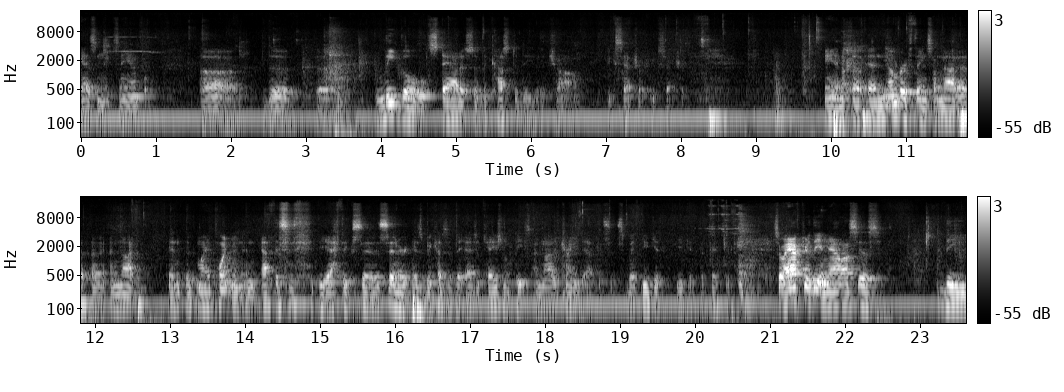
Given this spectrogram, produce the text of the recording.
as an example. Uh, The, the legal status of the custody of the child, et cetera, et cetera. And a, a number of things, I'm not a, a- I'm not, and my appointment in ethics, the Ethics uh, Center is because of the educational piece. I'm not a trained ethicist, but you get, you get the picture. So after the analysis, the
